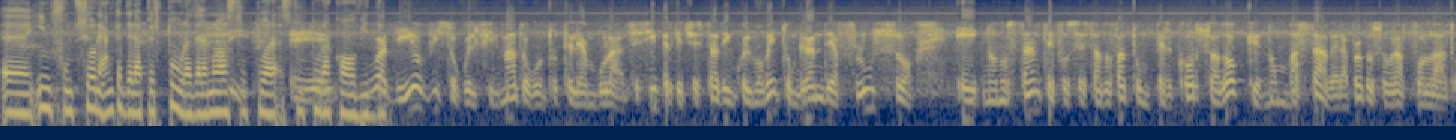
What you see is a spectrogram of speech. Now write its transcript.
eh, in funzione anche dell'apertura della nuova sì, struttura, struttura eh, Covid? Guardi, io ho visto quel filmato con tutte le ambulanze, sì perché c'è stato in quel momento un grande afflusso e nonostante fosse stato fatto un percorso ad hoc non bastava, era proprio sovraffollato.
